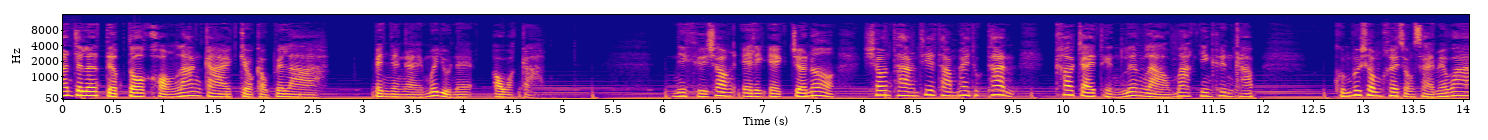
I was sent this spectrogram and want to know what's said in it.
การเจริญเติบโตของร่างกายเกี่ยวกับเวลาเป็นยังไงเมื่ออยู่ในอวกาศ นี่คือช่อง e r i c X Journal ช่องทางที่จะทำให้ทุกท่านเข้าใจถึงเรื่องราวมากยิ่งขึ้นครับ คุณผู้ชมเคยสงสัยไหมว่า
